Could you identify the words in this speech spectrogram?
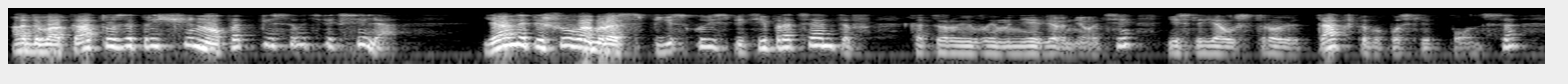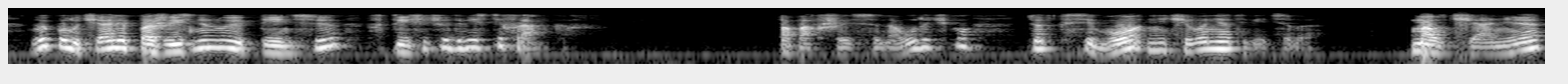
адвокату запрещено подписывать векселя. Я напишу вам расписку из пяти процентов, которую вы мне вернете, если я устрою так, чтобы после понса вы получали пожизненную пенсию в 1200 франков. Попавшаяся на удочку, Тетка Сибо ничего не ответила. «Молчание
